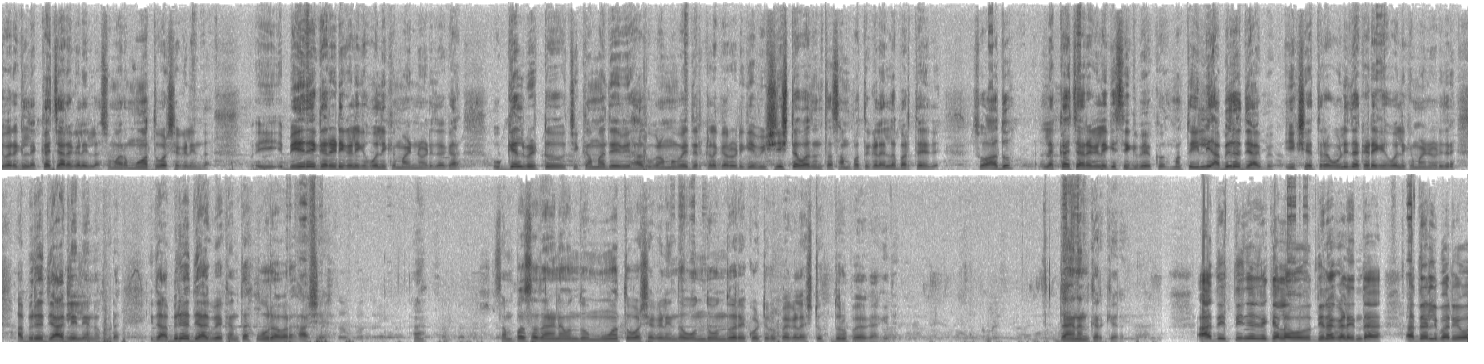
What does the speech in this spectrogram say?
ಈವರೆಗೆ ಲೆಕ್ಕಾಚಾರಗಳಿಲ್ಲ, ಸುಮಾರು ಮೂವತ್ತು ವರ್ಷಗಳಿಂದ. ಈ ಬೇರೆ ಗರಡಿಗಳಿಗೆ ಹೋಲಿಕೆ ಮಾಡಿ ನೋಡಿದಾಗ ಉಗ್ಗೆಲ್ಬೆಟ್ಟು, ಚಿಕ್ಕಮ್ಮದೇವಿ ಹಾಗೂ ಬ್ರಹ್ಮವೈದ್ಯರ್ಕಳ ಗರಡಿಗೆ ವಿಶಿಷ್ಟವಾದಂಥ ಸಂಪತ್ತುಗಳೆಲ್ಲ ಬರ್ತಾ ಇದೆ. ಸೊ ಅದು ಲೆಕ್ಕಾಚಾರಗಳಿಗೆ ಸಿಗಬೇಕು ಮತ್ತು ಇಲ್ಲಿ ಅಭಿವೃದ್ಧಿ ಆಗಬೇಕು. ಈ ಕ್ಷೇತ್ರ ಉಳಿದ ಕಡೆಗೆ ಹೋಲಿಕೆ ಮಾಡಿ ನೋಡಿದರೆ ಅಭಿವೃದ್ಧಿ ಆಗಲಿಲ್ಲ ಏನೋ ಕೂಡ. ಇದು ಅಭಿವೃದ್ಧಿ ಆಗಬೇಕಂತ ಊರವರ ಆಶಯ. ಹಾಂ? ಸಂಪತ್ ಸಾಧಾರಣ ಒಂದು ಮೂವತ್ತು ವರ್ಷಗಳಿಂದ ಒಂದು ಒಂದೂವರೆ ಕೋಟಿ ರೂಪಾಯಿಗಳಷ್ಟು ದುರುಪಯೋಗ ಆಗಿದೆ. ದಯಾನಂದ್ ಕರ್ಕೇರ. ಅದು ಇತ್ತೀಚಿನ ಕೆಲವು ದಿನಗಳಿಂದ ಅದರಲ್ಲಿ ಬರೆಯುವ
